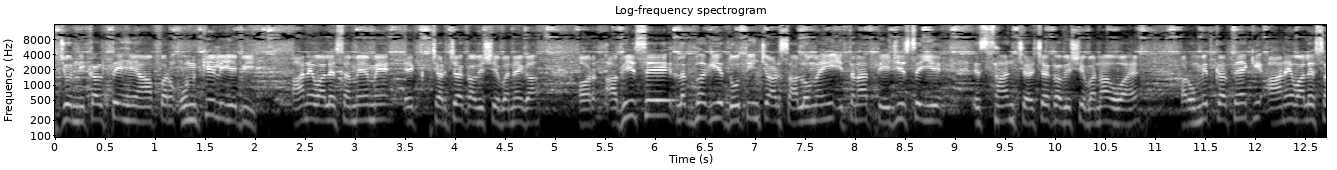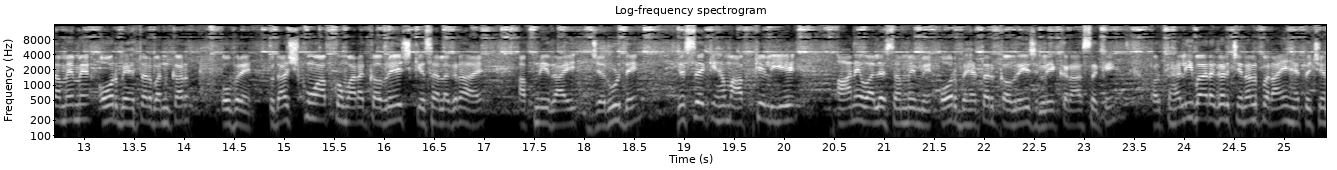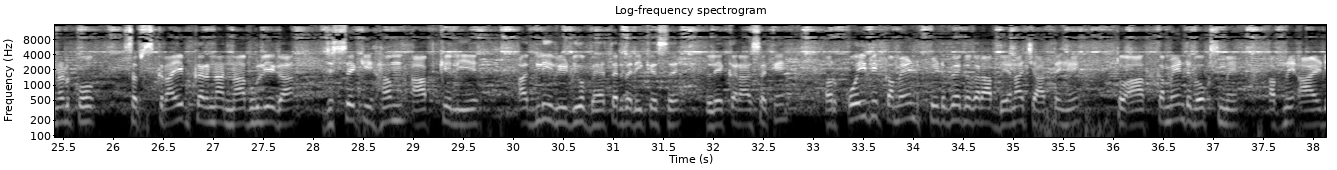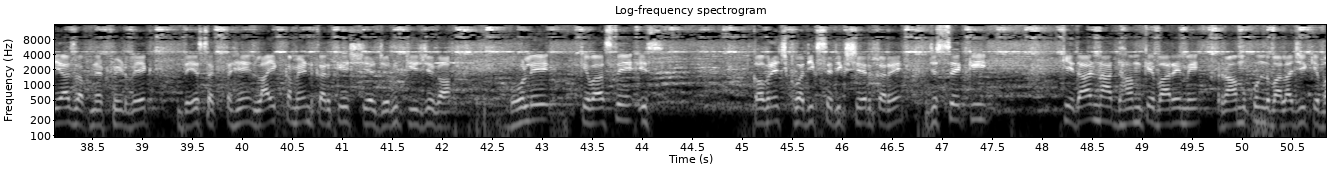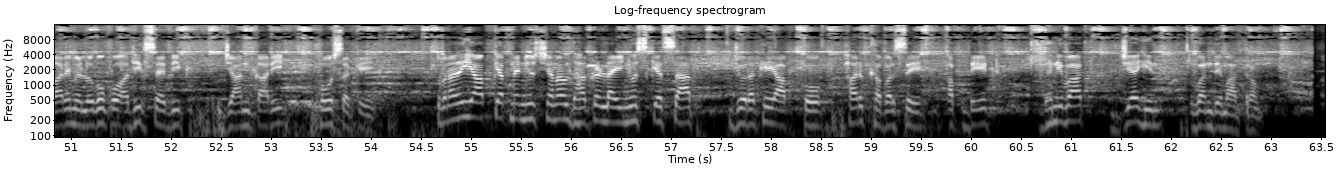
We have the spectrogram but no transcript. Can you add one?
जो निकलते हैं यहाँ पर, उनके लिए भी आने वाले समय में एक चर्चा का विषय बनेगा। और अभी से लगभग ये दो तीन चार सालों में ही इतना तेज़ी से ये स्थान चर्चा का विषय बना हुआ है और उम्मीद करते हैं कि आने वाले समय में और बेहतर बनकर उभरें। तो दर्शकों, आपको हमारा कवरेज कैसा लग रहा है, अपनी राय ज़रूर दें, जिससे कि हम आपके लिए आने वाले समय में और बेहतर कवरेज लेकर आ सकें। और पहली बार अगर चैनल पर आए हैं तो चैनल को सब्सक्राइब करना ना भूलिएगा, जिससे कि हम आपके लिए अगली वीडियो बेहतर तरीके से लेकर आ सकें। और कोई भी कमेंट फीडबैक अगर आप देना चाहते हैं तो आप कमेंट बॉक्स में अपने आइडियाज़ अपने फीडबैक दे सकते हैं। लाइक कमेंट करके शेयर ज़रूर कीजिएगा। भोले के वास्ते इस कवरेज को अधिक से अधिक शेयर करें, जिससे कि केदारनाथ धाम के बारे में, रामकुंड बालाजी के बारे में लोगों को अधिक से अधिक जानकारी हो सके। तो बना रहिए आपके अपने news channel Dhakad live news के साथ, जो रखे आपको हर खबर से अपडेट धन्यवाद। जय हिंद। वंदे मातरम।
